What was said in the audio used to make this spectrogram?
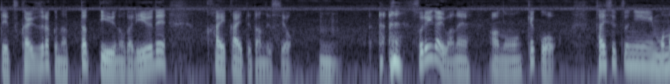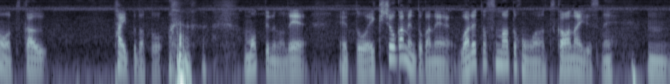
て使いづらくなったっていうのが理由で買い替えてたんですよ。うん。それ以外はね、あの、結構大切に物を使うタイプだと 思ってるので、えっと、液晶画面とかね、割れたスマートフォンは使わないですね。うん。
